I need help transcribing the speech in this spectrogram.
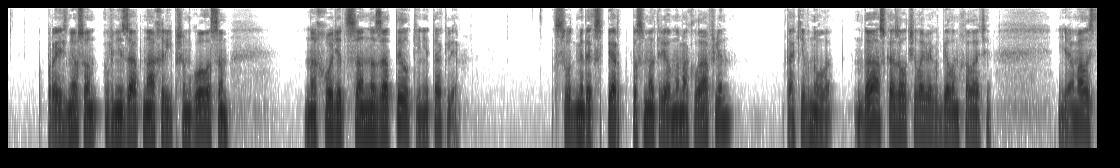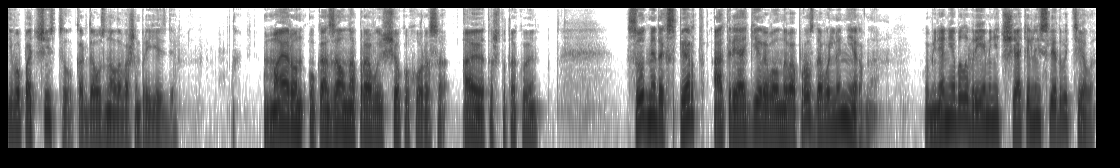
— произнес он внезапно охрипшим голосом, — «находится на затылке, не так ли?» Судмедэксперт посмотрел на Маклафлин, так и внула. «Да», — сказал человек в белом халате. «Я малость его подчистил, когда узнал о вашем приезде». Майрон указал на правую щеку Хороса. «А это что такое?» Судмедэксперт отреагировал на вопрос довольно нервно. «У меня не было времени тщательно исследовать тело.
